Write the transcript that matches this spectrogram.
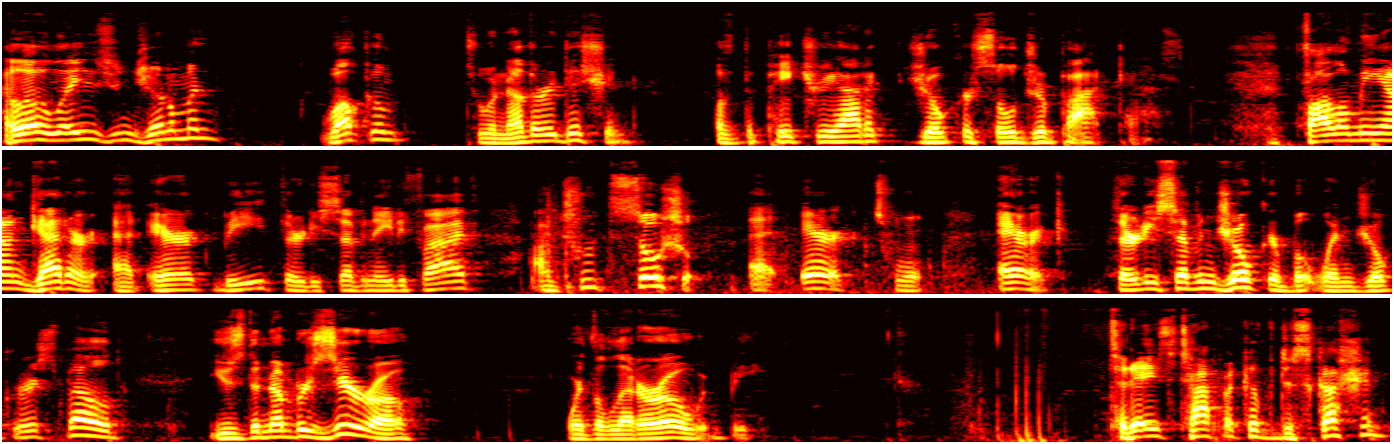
Hello, ladies and gentlemen. Welcome to another edition of the Patriotic Joker Soldier podcast. Follow me on Gettr at Eric B3785, on Truth Social at Eric tw- Eric 37 Joker, but when Joker is spelled, use the number zero where the letter O would be. Today's topic of discussion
